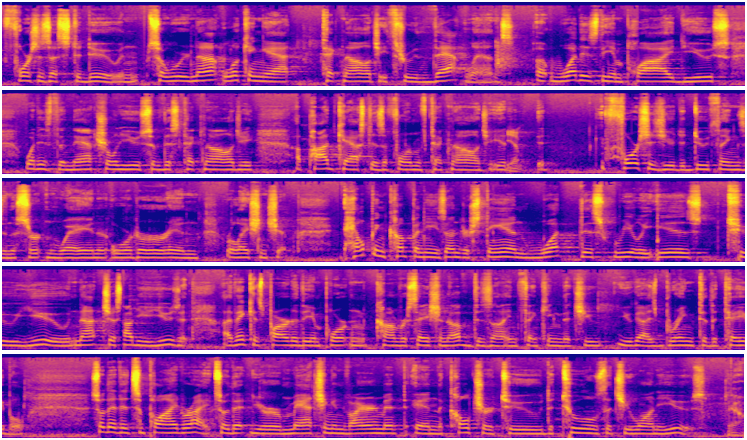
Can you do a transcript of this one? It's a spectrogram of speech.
forces us to do. And so we're not looking at technology through that lens. Uh, what is the implied use? What is the natural use of this technology? A podcast is a form of technology. It, Yep. it forces you to do things in a certain way, in an order, in relationship. Helping companies understand what this really is to you, not just how do you use it, I think is part of the important conversation of design thinking that you, you guys bring to the table so that it's applied right, so that you're matching environment and the culture to the tools that you want to use. yeah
